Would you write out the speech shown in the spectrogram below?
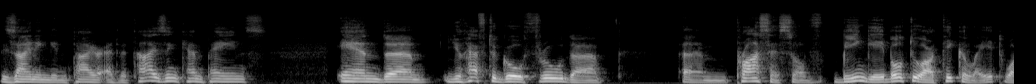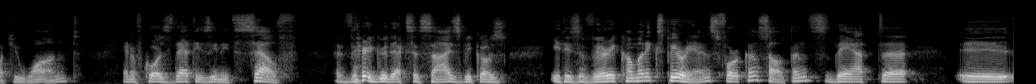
designing entire advertising campaigns. And um, you have to go through the um, process of being able to articulate what you want. And of course, that is in itself a very good exercise because it is a very common experience for consultants that uh, uh,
